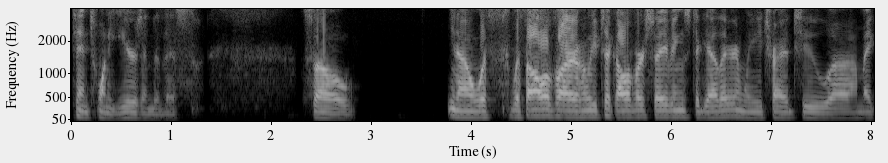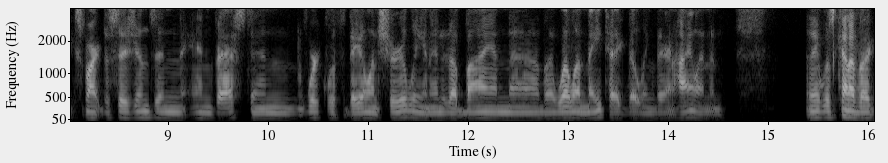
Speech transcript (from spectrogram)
10, 20 years into this. So, you know, with, with all of our, we took all of our savings together and we tried to uh, make smart decisions and invest and work with Dale and Shirley and ended up buying uh, the Welland Maytag building there in Highland. And, and it was kind of a,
